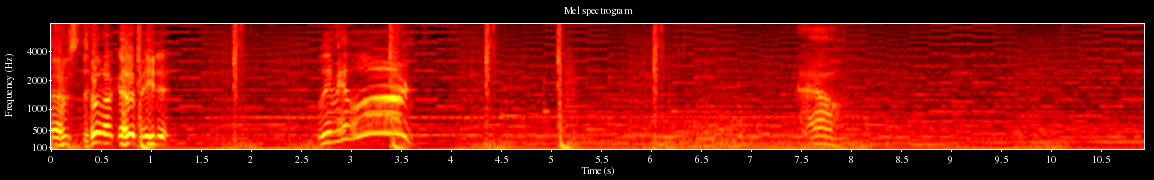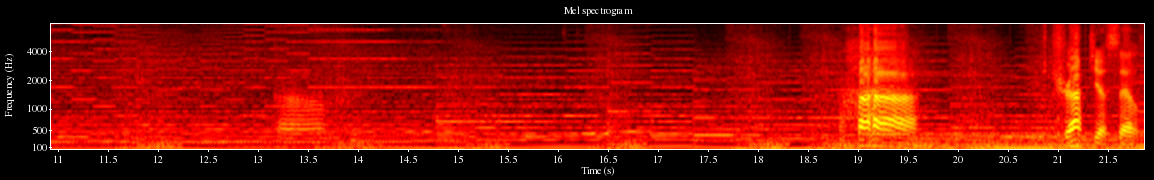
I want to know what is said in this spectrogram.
I'm still not to beat it. Leave me alone! Ow. Um. Haha! You've trapped yourself.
